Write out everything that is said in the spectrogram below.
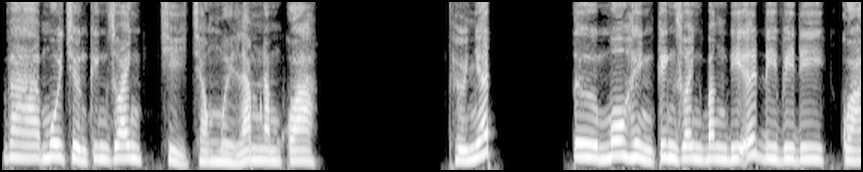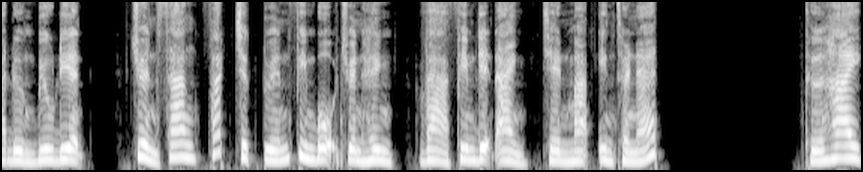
và môi trường kinh doanh chỉ trong 15 năm qua. Thứ nhất, từ mô hình kinh doanh băng đĩa DVD qua đường bưu điện, chuyển sang phát trực tuyến phim bộ truyền hình và phim điện ảnh trên mạng Internet. Thứ hai,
